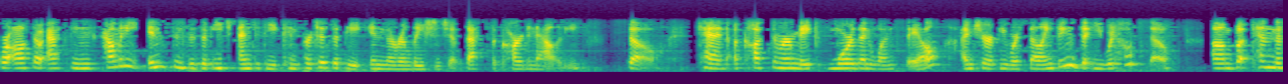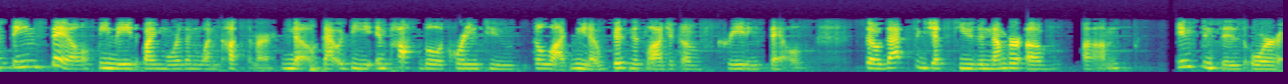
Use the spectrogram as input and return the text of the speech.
We're also asking how many instances of each entity can participate in the relationship. That's the cardinality. So can a customer make more than one sale? I'm sure if you were selling things that you would hope so. Um, but can the same sale be made by more than one customer? No, that would be impossible according to the you know, business logic of creating sales. So that suggests to you the number of um, instances or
